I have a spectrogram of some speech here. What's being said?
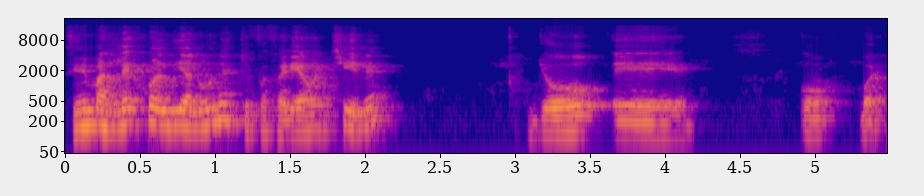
Sin ir más lejos, el día lunes, que fue feriado en Chile, yo, eh, bueno,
